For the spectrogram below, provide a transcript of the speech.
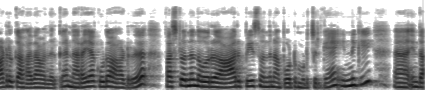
ஆர்டருக்காக தான் வந்திருக்கேன் நிறையா கூட ஆர்டரு ஃபஸ்ட் வந்து இந்த ஒரு ஆறு பீஸ் வந்து நான் போட்டு முடிச்சிருக்கேன். இன்றைக்கி இந்த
